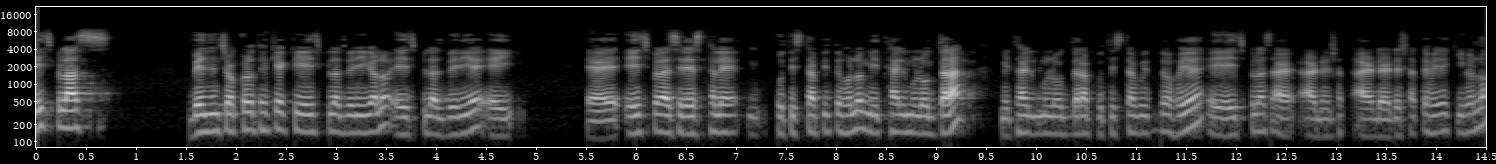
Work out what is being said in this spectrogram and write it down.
এইচ প্লাস বেঞ্জিন চক্র থেকে একটি এইচ প্লাস বেরিয়ে গেল। এইচ প্লাস বেরিয়ে এই এইচ প্লাস স্থলে প্রতিস্থাপিত হলো মিথাইল মূলক দ্বারা। মিথাইল মূলক দ্বারা প্রতিস্থাপিত হয়ে এই এইচ প্লাস আয়োডাইডের সাথে হয়ে কি হলো?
